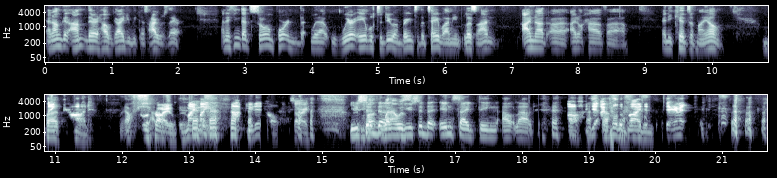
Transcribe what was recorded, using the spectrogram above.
and i'm gonna i'm there to help guide you because i was there. And i think that's so important that, that we're able to do and bring to the table. I mean listen i'm i'm not uh, i don't have uh, any kids of my own but Thank god Oh, oh sorry, my mic not muted. Oh, sorry. You said but the when I was... you said the inside thing out loud. oh, I pulled a Biden. Damn it.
